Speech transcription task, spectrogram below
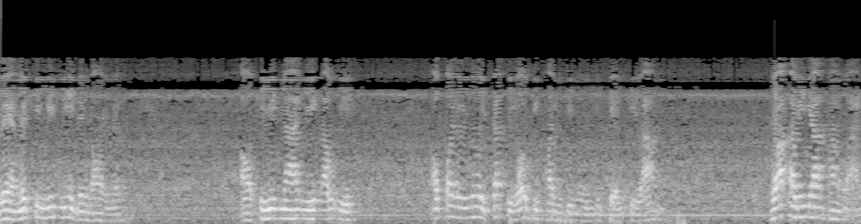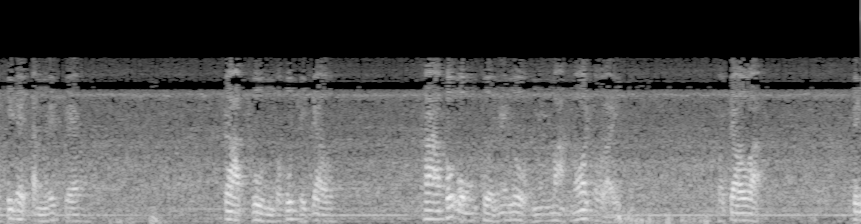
แรงในชีวิตนี้ได้น้อยนะเอาชีวิตนาอีกเอาอีก เอาไปเรื่อยๆสักกี่ร้อยกี่พันกี่หมื่นกี่แสนกี่ล้านพระอริยะทางหลายที่ได้สำเร็จแล้วกราบทูลพระพุทธเจ้าข้าพระองค์เกิดในโลกนี้มากน้อยเท่าไหร่พระเจ้าว่าเป็น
